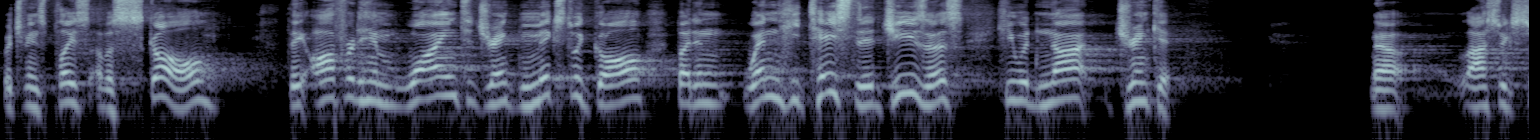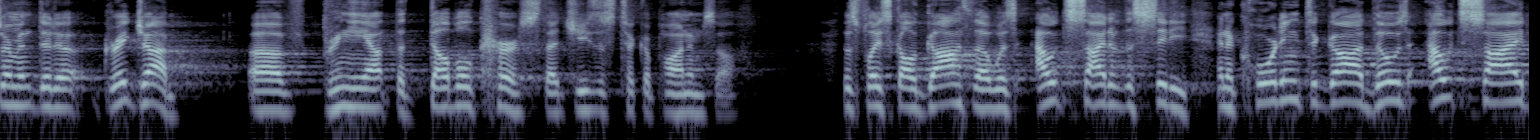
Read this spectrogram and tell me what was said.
which means place of a skull, they offered him wine to drink mixed with gall, but in, when he tasted it, Jesus, he would not drink it. Now, last week's sermon did a great job of bringing out the double curse that Jesus took upon himself. This place called Golgotha was outside of the city. And according to God, those outside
